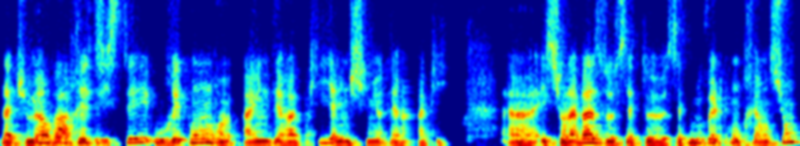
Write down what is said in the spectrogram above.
la tumeur va résister ou répondre à une thérapie, à une chimiothérapie. et sur la base de cette, nouvelle compréhension,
